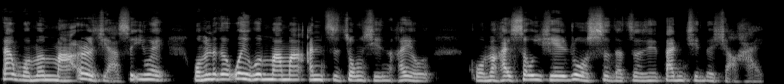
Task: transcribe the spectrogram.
但我们马二甲是因为我们那个未婚妈妈安置中心，还有我们还收一些弱势的这些单亲的小孩，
